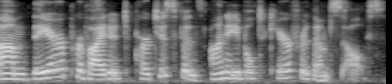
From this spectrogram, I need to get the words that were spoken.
Um, they are provided to participants unable to care for themselves.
